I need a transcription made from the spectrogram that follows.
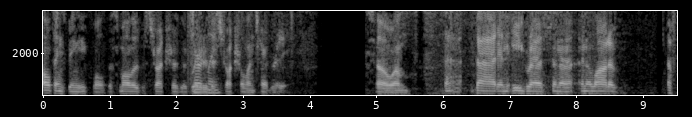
all things being equal, the smaller the structure, the greater Certainly. the structural integrity. So um, that that and egress and a and a lot of, of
